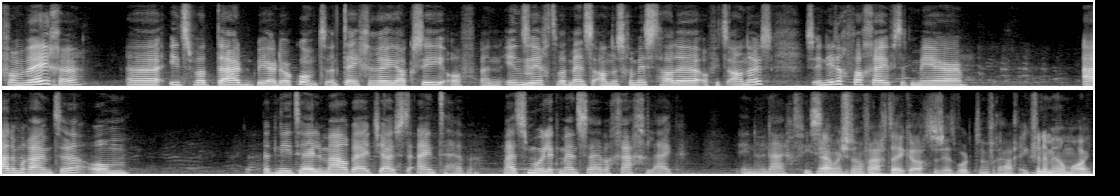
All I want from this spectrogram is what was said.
vanwege eh, iets wat daar weer door komt. Een tegenreactie of een inzicht wat mensen anders gemist hadden of iets anders. Dus in ieder geval geeft het meer ademruimte om het niet helemaal bij het juiste eind te hebben. Maar het is moeilijk, mensen hebben graag gelijk in hun eigen visie. Ja, maar als je er een vraagteken achter zet, wordt het een vraag. Ik vind hem heel mooi.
